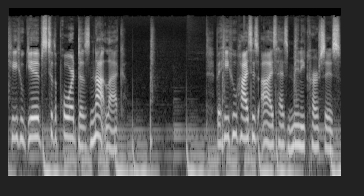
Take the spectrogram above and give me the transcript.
He who gives to the poor does not lack, but he who hides his eyes has many curses.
